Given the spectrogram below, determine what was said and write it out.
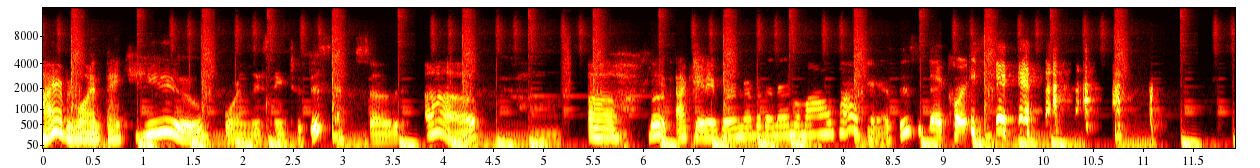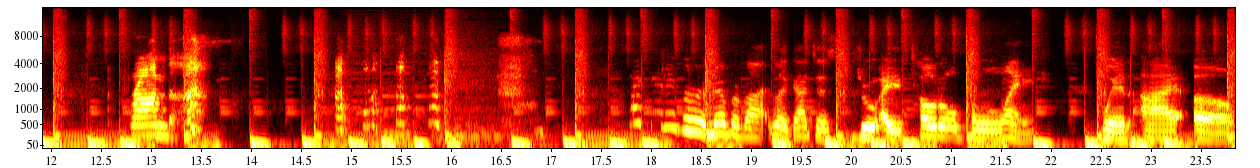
Hi, everyone. Thank you for listening to this episode of. Uh, look, I can't even remember the name of my own podcast. This is that crazy. Rhonda. I can't even remember my. Look, I just drew a total blank when I uh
